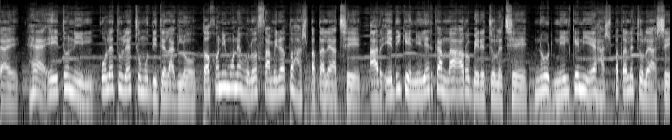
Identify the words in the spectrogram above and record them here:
যায়। হ্যাঁ এই তো নীল। কোলে তুলে চুমু দিতে লাগল। তখনই মনে হলো সামিরা তো হাসপাতালে আছে। আর এদিকে নীলের কান্না আরও বেড়ে চলেছে। নূর নীলকে নিয়ে হাসপাতালে চলে আসে।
